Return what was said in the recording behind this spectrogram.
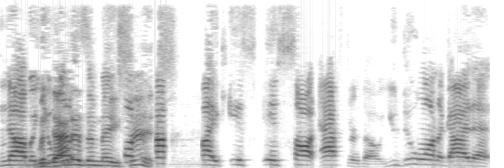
No, but, but, you that want doesn't make want- sense. like it's it's sought after though. You do want a guy that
